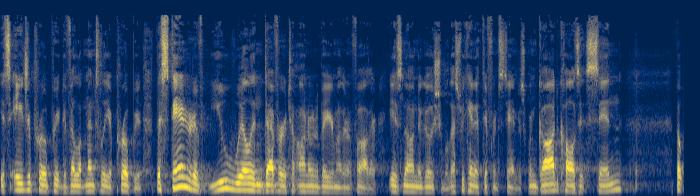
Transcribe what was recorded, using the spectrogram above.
It's age appropriate, developmentally appropriate. The standard of you will endeavor to honor and obey your mother and father is non negotiable. That's we can't have different standards. When God calls it sin, but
